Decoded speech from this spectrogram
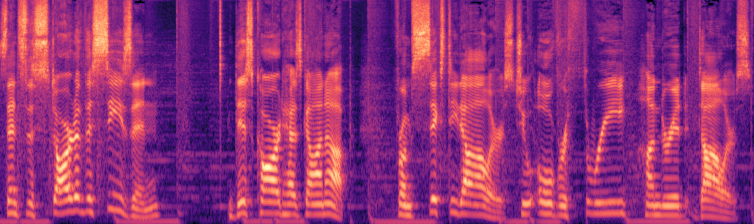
Since the start of the season, this card has gone up from $60 to over $300.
